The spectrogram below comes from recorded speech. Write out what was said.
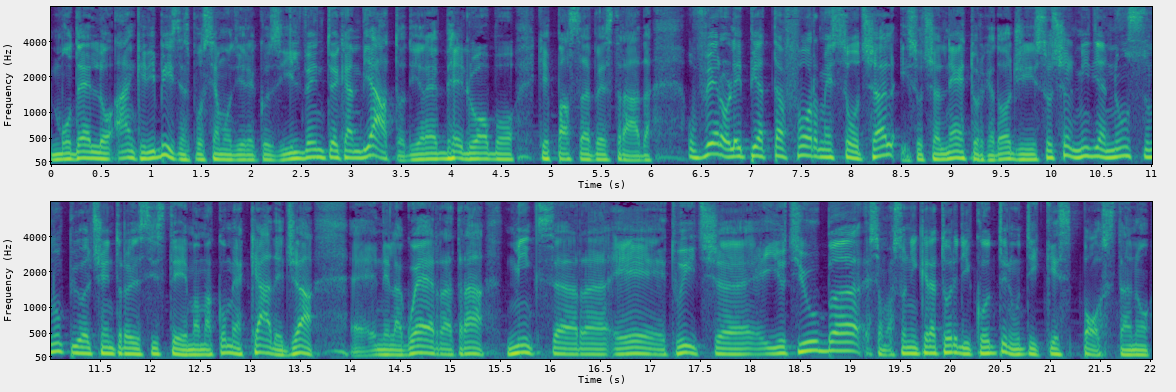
modello anche di business, possiamo dire così. Il vento è cambiato, direbbe l'uomo che passa per strada, ovvero le piattaforme social, i social network, ad oggi i social media, non sono più al centro del sistema, ma come accade già eh, nella guerra tra Mixer e Twitch, e YouTube, insomma, sono i creatori di contenuti che spostano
